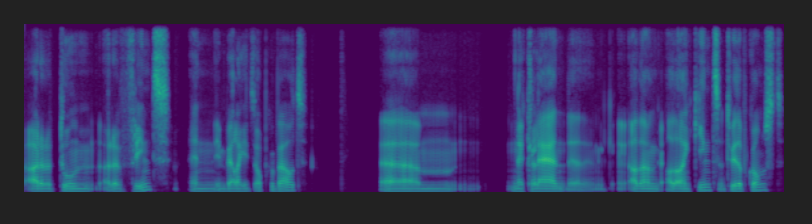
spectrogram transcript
haar toen haar vriend en in België iets opgebouwd. Ehm, een klein, eh, had, een, had al een kind, een tweede opkomst.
